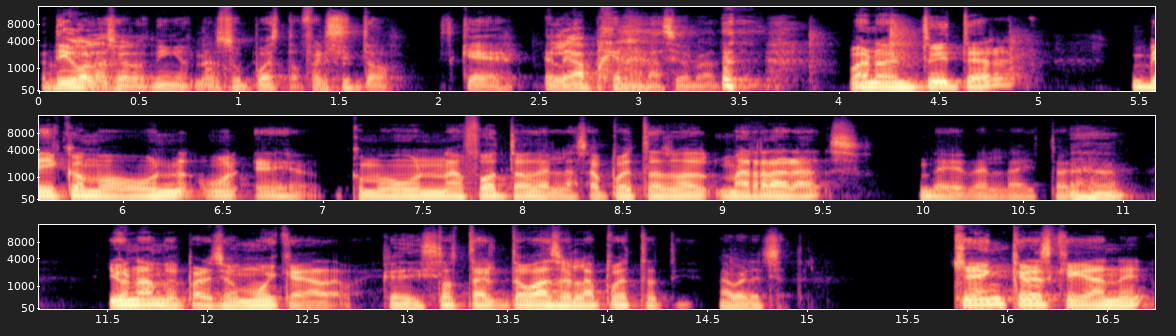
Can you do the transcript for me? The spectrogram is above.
Digo la ciudad de los niños, por supuesto. Fercito, es que el gap generacional. Bueno, en Twitter vi como, un, un, eh, como una foto de las apuestas más, raras de, de la historia. Ajá. Y una me pareció muy cagada, güey. ¿Qué dice? Total, te voy a hacer la apuesta ti. A ver, échatela. ¿Quién crees que gane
